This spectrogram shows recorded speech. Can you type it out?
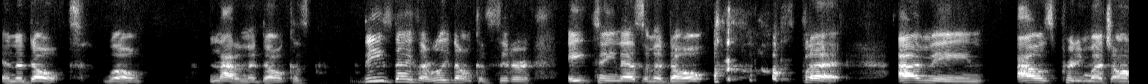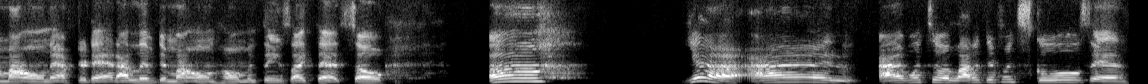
an adult. Well, not an adult because these days I really don't consider 18 as an adult. but I mean, I was pretty much on my own after that. I lived in my own home and things like that. So uh yeah, I I went to a lot of different schools and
